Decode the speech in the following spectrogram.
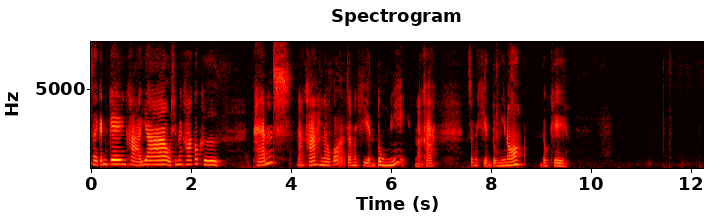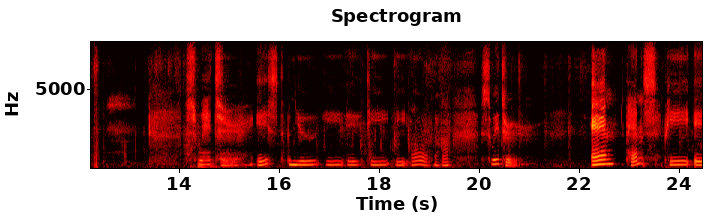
ใส่กางเกงขายาวใช่ไหมคะ ก็คือ pants นะคะ เราก็จะมาเขียนตรงนี้นะคะ จะมาเขียนตรงนี้เนาะโอเค sweater s w e a t e r นะคะ sweater and pants p a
